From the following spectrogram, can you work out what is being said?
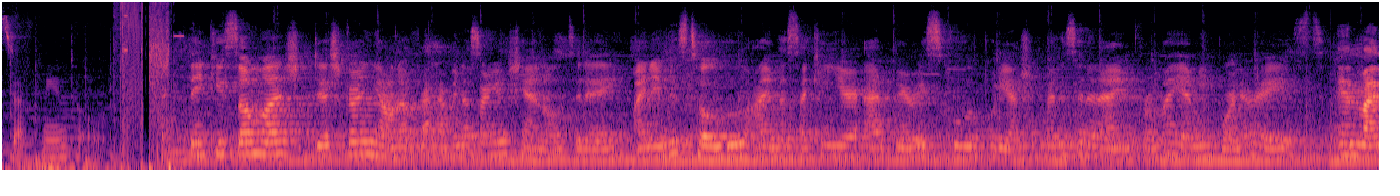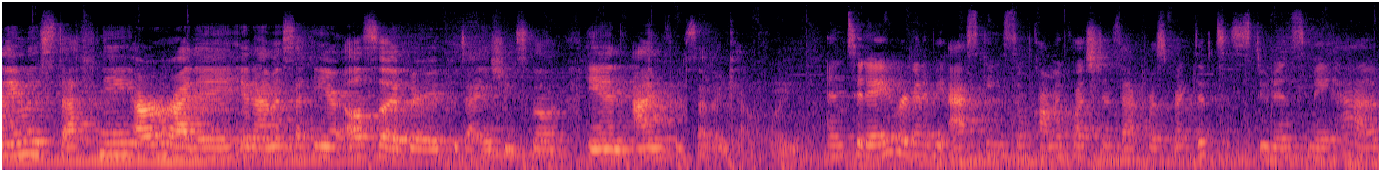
Stephanie and Tolu. Thank you so much, Dishka and Yana, for having us on your channel today. My name is Tolu. I'm a second year at Barry School of Podiatric Medicine, and I am from Miami, born and raised. And my name is Stephanie Ararade, and I'm a second year also at Barry Podiatry School, and I'm from Southern California. And today we're going to be asking some common questions that prospective students may have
